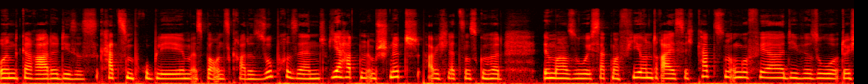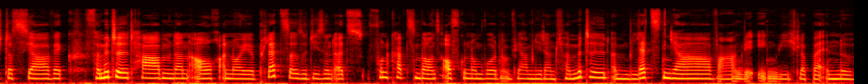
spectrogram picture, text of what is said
und gerade dieses Katzenproblem ist bei uns gerade so präsent. Wir hatten im Schnitt, habe ich letztens gehört, immer so, ich sag mal, 34 Katzen ungefähr, die wir so durch das Jahr weg vermittelt haben, dann auch an neue Plätze. Also die sind als Fundkatzen bei uns aufgenommen worden und wir haben die dann vermittelt. Im letzten Jahr waren wir irgendwie, ich glaube, bei Ende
